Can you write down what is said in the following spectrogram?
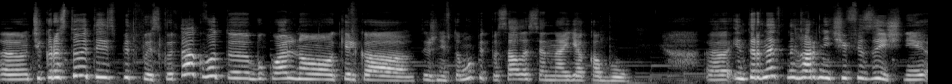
Е, Чи користуєтесь підпискою? Так, от е, буквально кілька тижнів тому підписалася на Якабу. Е, Інтернет-книгарні чи фізичні,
